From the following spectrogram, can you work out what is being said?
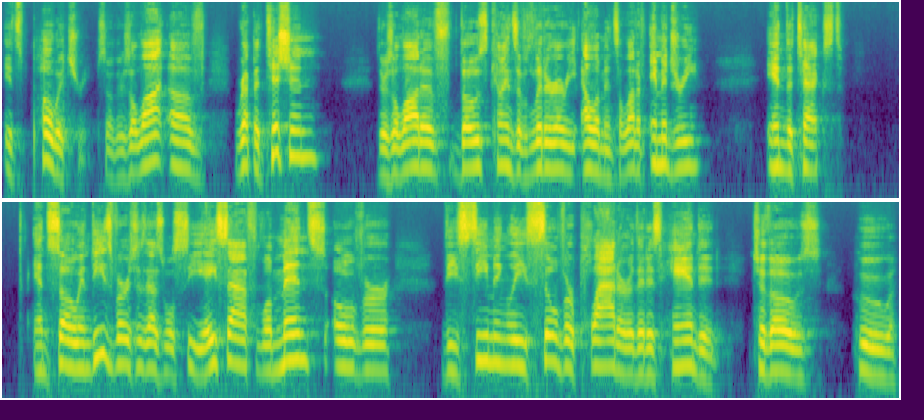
it's poetry. So there's a lot of repetition. There's a lot of those kinds of literary elements, a lot of imagery in the text. And so in these verses, as we'll see, Asaph laments over the seemingly silver platter that is handed to those who,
